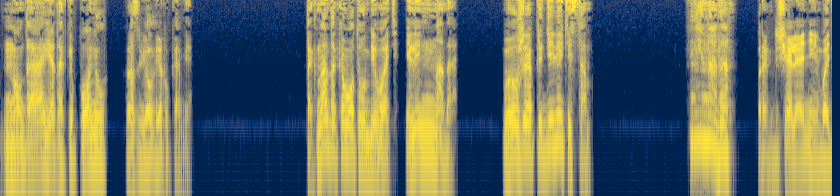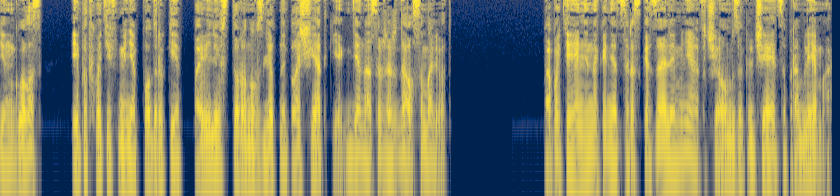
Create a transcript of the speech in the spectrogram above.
«Ну да, я так и понял», — развел я руками. «Так надо кого-то убивать или не надо? Вы уже определитесь там?» «Не надо», — прокричали они в один голос и, подхватив меня под руки, повели в сторону взлетной площадки, где нас уже ждал самолет. По пути они, наконец, рассказали мне, в чем заключается проблема.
